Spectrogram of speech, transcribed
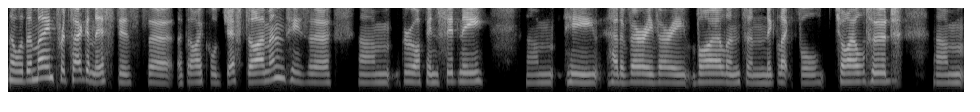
No, well, the main protagonist is uh, a guy called Jeff Diamond. He's a um, grew up in Sydney. Um, he had a very, very violent and neglectful childhood, um,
